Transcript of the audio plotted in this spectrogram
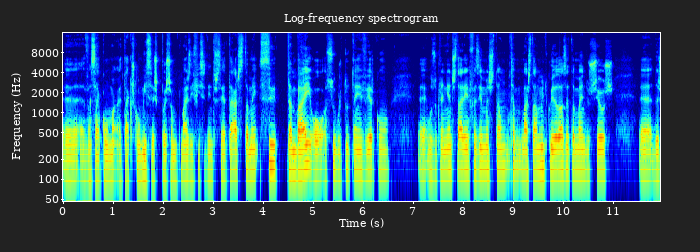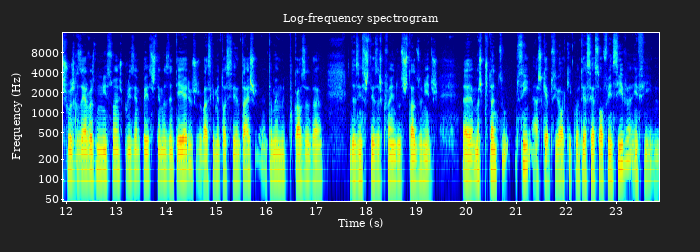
uh, avançar com ataques com mísseis que depois são muito mais difíceis de interceptar, se também, se também ou sobretudo tem a ver com uh, os ucranianos estarem a fazer uma gestão, mas está muito cuidadosa também dos seus eh, das suas reservas de munições, por exemplo, para esses sistemas antiaéreos, basicamente ocidentais, também muito por causa da, das incertezas que vêm dos Estados Unidos. Uh, mas, portanto, sim, acho que é possível que aconteça essa ofensiva. Enfim,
